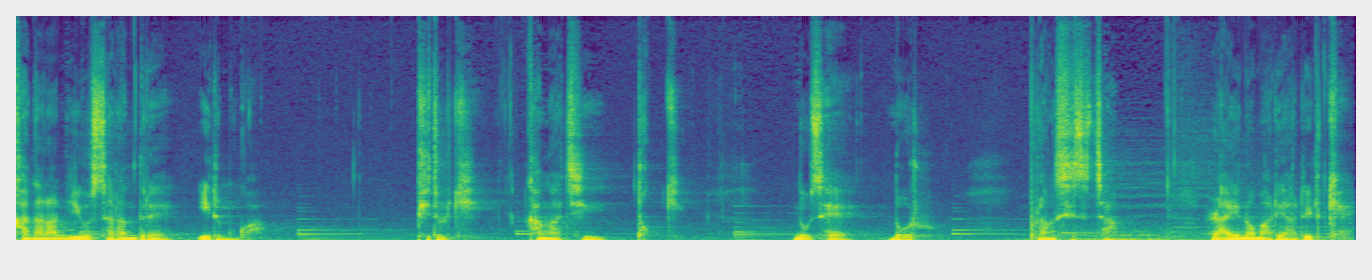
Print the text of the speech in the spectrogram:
가난한 이웃 사람들의 이름과 비둘기, 강아지, 토끼, 노새, 노루, 프랑시스 잠, 라이너 마리아 릴케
